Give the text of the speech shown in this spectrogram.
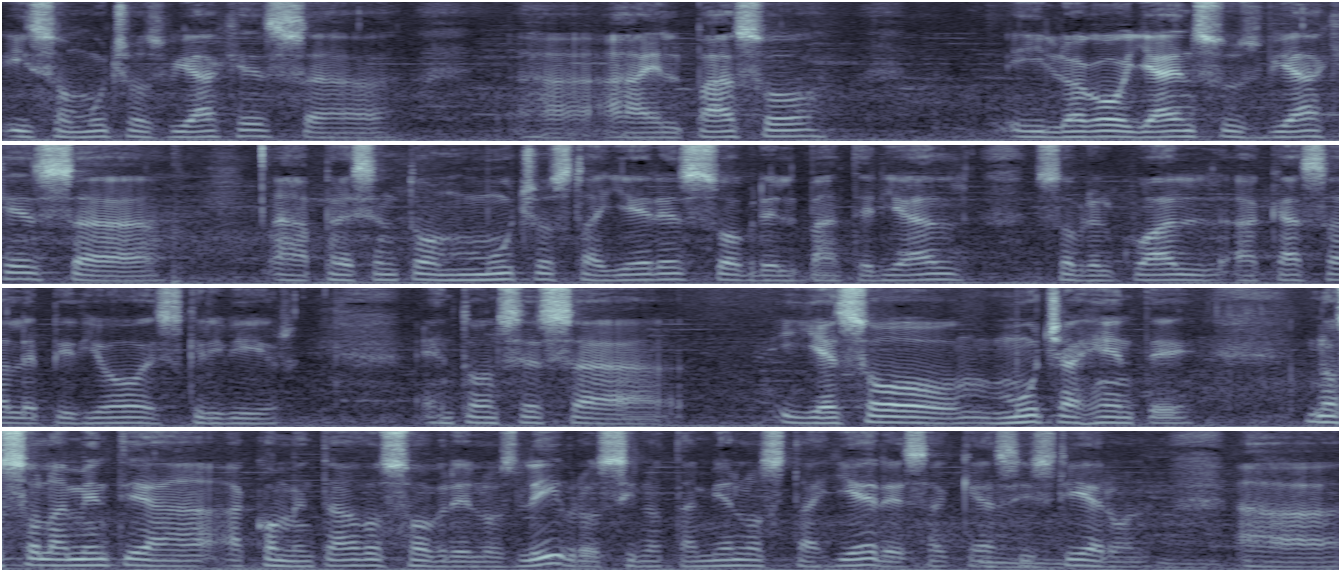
hizo muchos viajes a El Paso y luego ya en sus viajes Ah, presentó muchos talleres sobre el material sobre el cual a casa le pidió escribir. Entonces, ah, y eso mucha gente no solamente ha, comentado sobre los libros, sino también los talleres a que mm. asistieron, ah,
